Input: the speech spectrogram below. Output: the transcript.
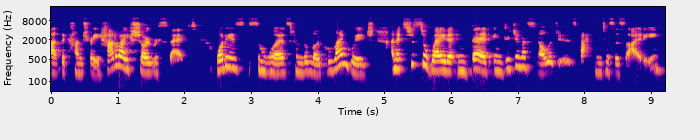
uh, the country? How do I show respect? What is some words from the local language? And it's just a way to embed Indigenous knowledges back into society.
